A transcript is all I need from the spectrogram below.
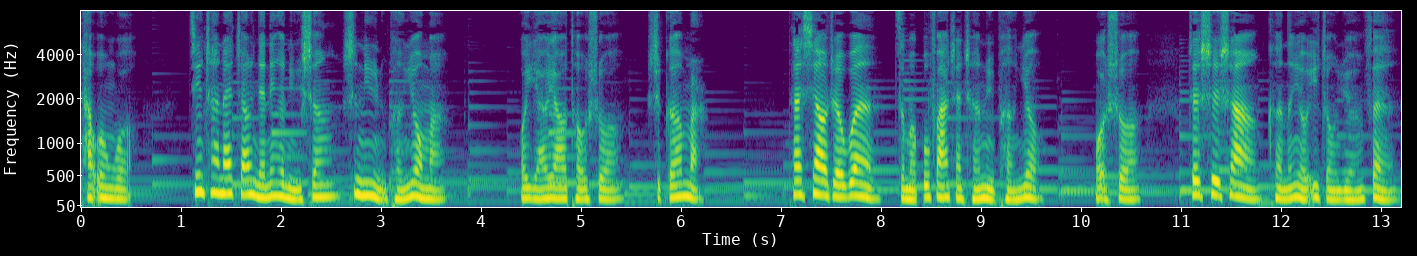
他问我：“经常来找你的那个女生是你女朋友吗？”我摇摇头说：“是哥们儿。”他笑着问：“怎么不发展成女朋友？”我说：“这世上可能有一种缘分，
